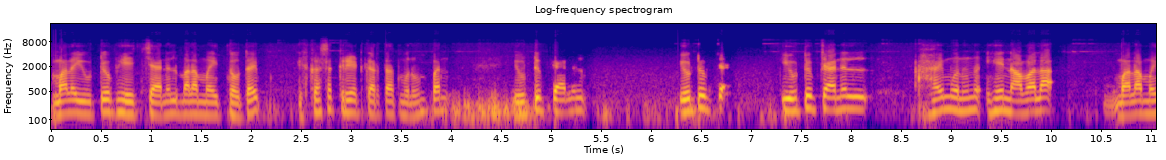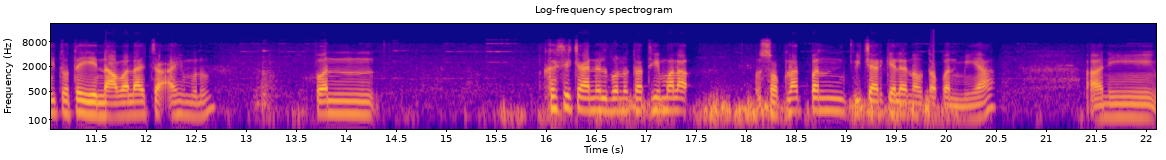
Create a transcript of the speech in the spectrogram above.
मला यूट्यूब हे चॅनल मला माहीत नव्हतं. कसं क्रिएट करतात म्हणून पण यूट्यूब चॅनल यूट्यूब चॅ यूट्यूब चॅनल आहे म्हणून हे नावाला मला माहीत होतं हे नावालायचं आहे म्हणून. पण कसे चॅनल बनवतात हे मला स्वप्नात पण विचार केला नव्हता पण मी हा. आणि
